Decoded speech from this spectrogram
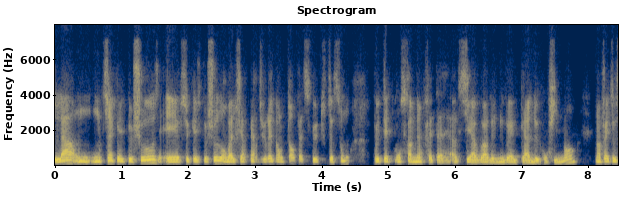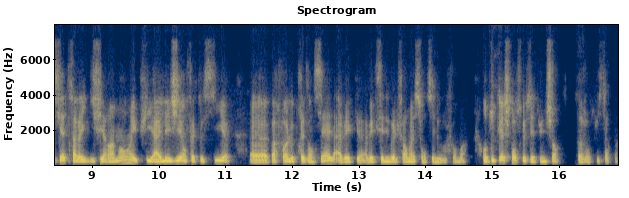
Là, on, tient quelque chose et ce quelque chose, on va le faire perdurer dans le temps parce que de toute façon, peut-être qu'on sera amené en fait à, aussi à avoir de nouvelles périodes de confinement, mais en fait aussi à travailler différemment et puis à alléger en fait aussi euh, parfois le présentiel avec avec ces nouvelles formations, ces nouveaux formats. En tout cas, je pense que c'est une chance, ça j'en suis certain.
